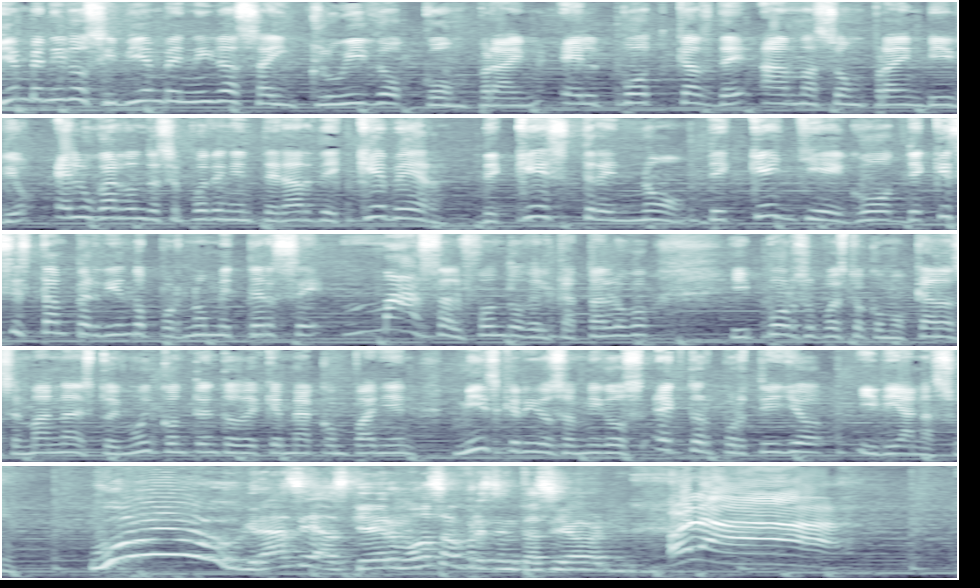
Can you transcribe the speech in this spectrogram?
Bienvenidos y bienvenidas a Incluido con Prime, el podcast de Amazon Prime Video, el lugar donde se pueden enterar de qué ver, de qué estrenó, de qué llegó, de qué se están perdiendo por no meterse más al fondo del catálogo y por supuesto como cada semana estoy muy contento de que me acompañen mis queridos amigos Héctor Portillo y Diana Su. ¡Uh! Gracias, qué hermosa presentación. ¡Hola!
